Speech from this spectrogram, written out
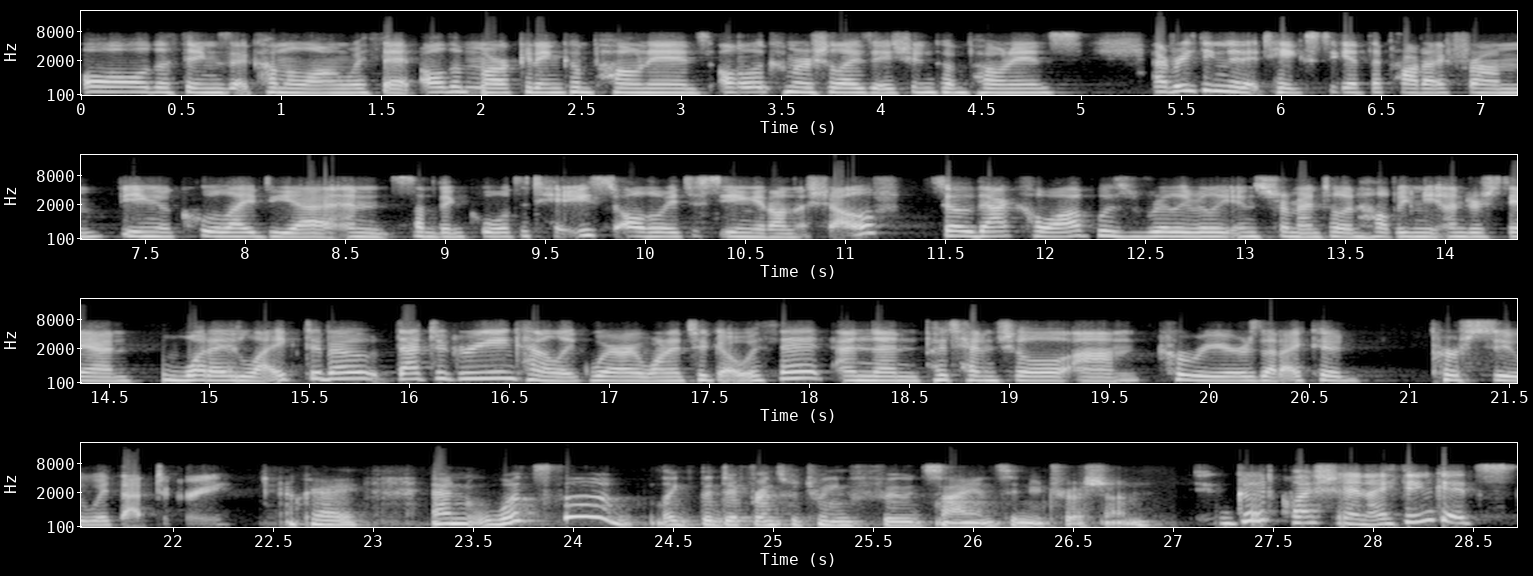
all the things that come along with it, all the marketing components, all the commercialization components, everything that it takes to get the product from being a cool idea and something cool to taste all the way to seeing it on the shelf. So, that co op was really, really instrumental in helping me understand what I liked about that degree and kind of like where I wanted to go with it, and then potential um, careers that I could pursue with that degree. Okay. And what's the like the difference between food science and nutrition? Good question. I think it's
